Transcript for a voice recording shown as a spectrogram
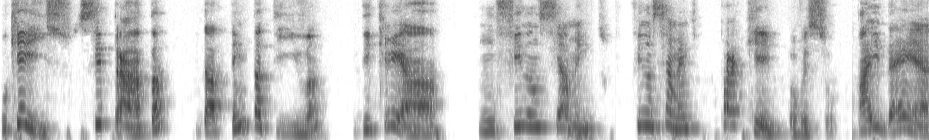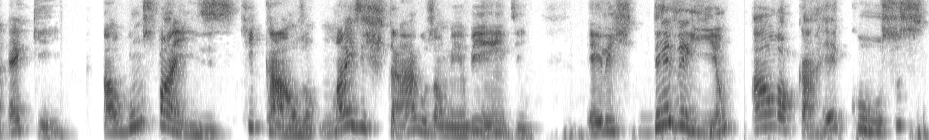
O que é isso? Se trata da tentativa de criar um financiamento Financiamento para quê, professor? A ideia é que alguns países que causam mais estragos ao meio ambiente, eles deveriam alocar recursos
